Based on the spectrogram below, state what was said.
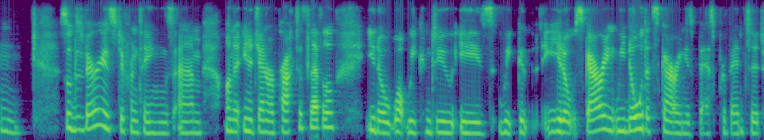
Mm. So there's various different things um, on a, in a general practice level. You know what we can do is we could you know scarring. We know that scarring is best prevented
